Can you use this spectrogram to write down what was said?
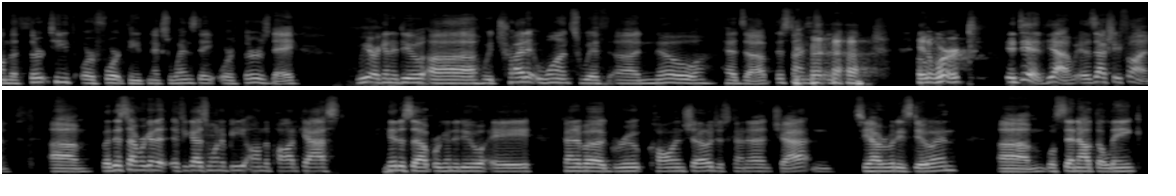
on the 13th or 14th, next Wednesday or Thursday, we are going to do. Uh, we tried it once with uh, no heads up. This time it's gonna, and it worked. it did. Yeah, it was actually fun. Um, but this time we're gonna. If you guys want to be on the podcast, hit us up. We're going to do a kind of a group call in show, just kind of chat and see how everybody's doing. Um, we'll send out the link.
